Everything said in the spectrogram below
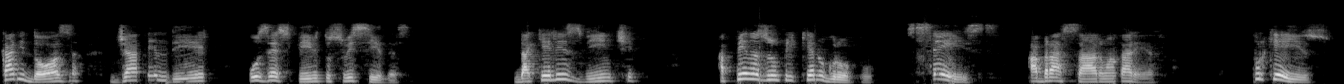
caridosa de atender os espíritos suicidas. Daqueles 20, apenas um pequeno grupo, seis, abraçaram a tarefa. Por que isso?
